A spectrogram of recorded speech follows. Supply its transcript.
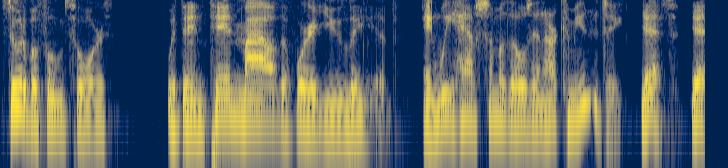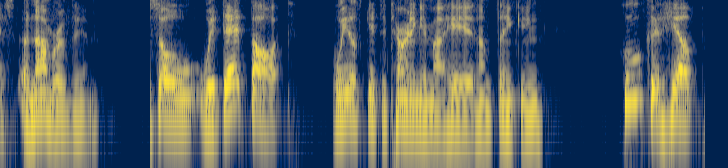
suitable food source within 10 miles of where you live. And we have some of those in our community. Yes, yes, a number of them. So, with that thought, wheels get to turning in my head, and I'm thinking, who could help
